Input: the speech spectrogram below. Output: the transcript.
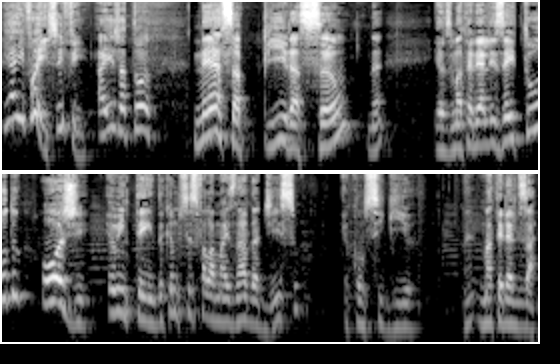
E aí foi isso, enfim. Aí já estou nessa piração, né? Eu desmaterializei tudo. Hoje eu entendo que eu não preciso falar mais nada disso. Eu consegui né, materializar.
